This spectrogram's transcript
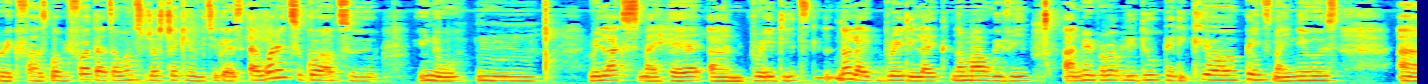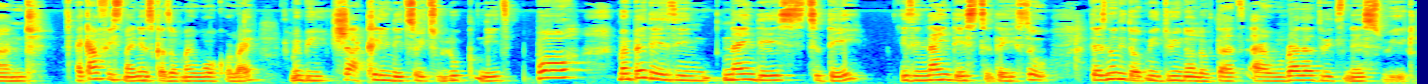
breakfast. But before that i want to just check in with you guys. I wanted to go out to you know um, relax my hair and braid it. Not like braiding like normal weaving. And maybe probably do pedicure paint my nails. And i can't fix my nails because of my work all right? Maybe shall clean it so it will look neat. But my birthday is in nine days today. Is in nine days today. So there's no need of me doing all of that. I would rather do it next week.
